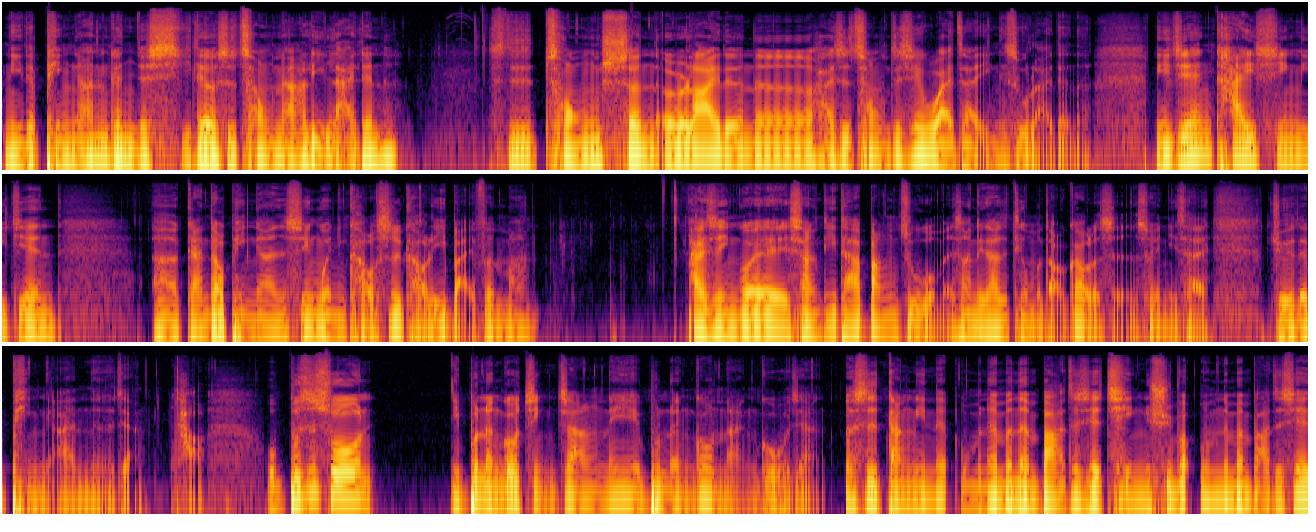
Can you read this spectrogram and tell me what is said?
你的平安跟你的喜乐是从哪里来的呢？是从神而来的呢，还是从这些外在因素来的呢？你今天开心，你今天。呃，感到平安是因为你考试考了一百分吗？还是因为上帝他帮助我们，上帝他是听我们祷告的神，所以你才觉得平安呢？这样好，我不是说你不能够紧张，你也不能够难过，这样，而是当你能，我们能不能把这些情绪，我们能不能把这些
